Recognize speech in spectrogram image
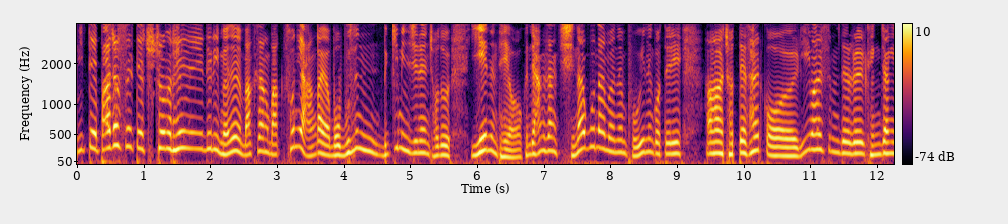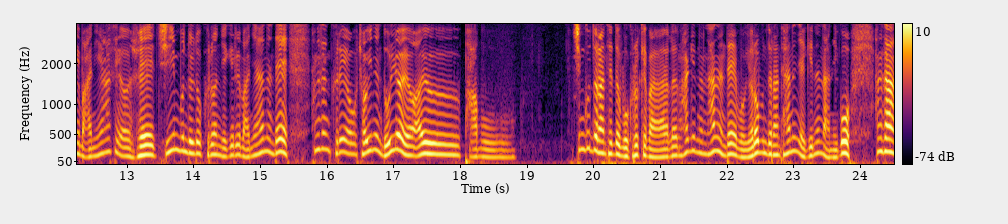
이때 빠졌을 때 추천을 해드리면은 막상 막 손이 안 가요. 뭐 무슨 느낌인지는 저도 이해는 돼요. 근데 항상 지나고 나면은 보이는 것들이 아, 저 때 살 걸. 이 말씀들을 굉장히 많이 하세요. 제 지인분들도 그런 얘기를 많이 하는데 항상 그래요. 저희는 놀려요. 아유, 바보. 친구들한테도 뭐 그렇게 말은 하기는 하는데 뭐 여러분들한테 하는 얘기는 아니고 항상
